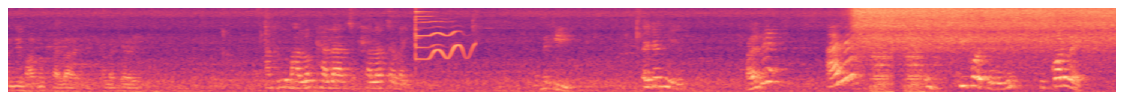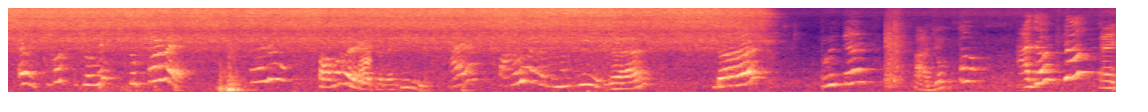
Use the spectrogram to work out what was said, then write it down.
আজকে ভালো খেলা আছে খেলা চাই আসলে ভালো খেলা আছে খেলা চালাই। এটা কি? আরে! আরে! কি করছ তুমি? কি করবে? এই, কি করছিস তুমি? চুপ করবে? আরে! পাগল হয়ে গেছো নাকি? আরে পাগল হয়ে গেছে নাকি? গান ধর তুই দেখ। আজব তো। আজব তো? এই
